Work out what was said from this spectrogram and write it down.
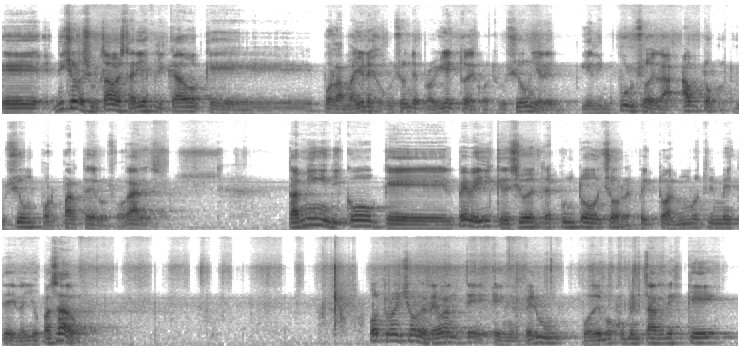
Eh, dicho resultado estaría explicado que por la mayor ejecución de proyectos de construcción y el, y el impulso de la autoconstrucción por parte de los hogares. También indicó que el PBI creció de 3.8 respecto al mismo trimestre del año pasado. Otro hecho relevante en el Perú, podemos comentarles que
